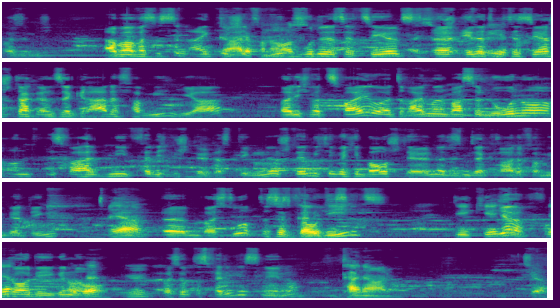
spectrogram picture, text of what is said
weiß ich nicht. Aber was ist denn eigentlich, Gerade von wo, außen. wo du das erzählst, Das äh, erinnert mich das sehr stark an Sagrada Familia, weil ich war zwei oder dreimal in Barcelona und es war halt nie fertiggestellt, das Ding. Ne? Ständig irgendwelche Baustellen an diesem Sagrada Familia Ding. Ja, Ähm, weißt du, ob das, Ist das Gaudi? ist die Kirche? Ja, von Gaudi, genau. Okay. Mhm. Weißt du, ob das fertig ist? Nee, ne? Keine Ahnung. Tja,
